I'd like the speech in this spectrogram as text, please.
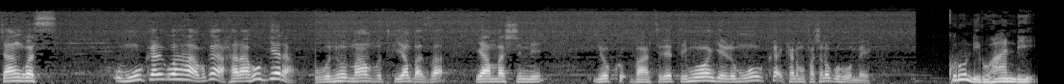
cyangwa se umwuka ari guhabwa hari aho ugera ubu niyo mpamvu twiyambaza ya mashini yo vantilete imwongerera umwuka ikanamufasha no guhumeka ku rundi ruhande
